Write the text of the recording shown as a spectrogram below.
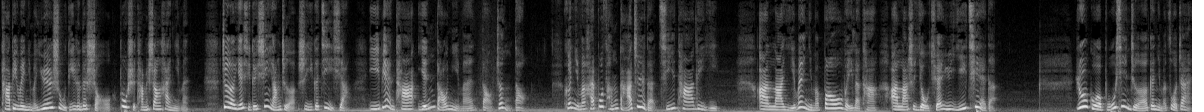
他并为你们约束敌人的手，不使他们伤害你们。这也许对信仰者是一个迹象，以便他引导你们到正道，和你们还不曾达至的其他利益。安拉已为你们包围了他，安拉是有权于一切的。如果不信者跟你们作战，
